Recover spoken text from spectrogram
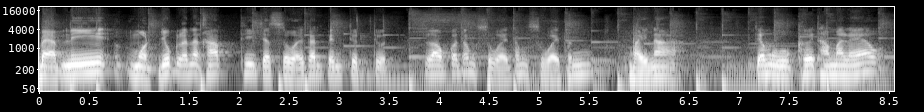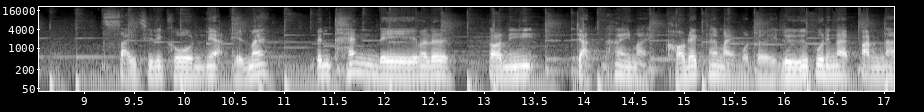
แบบนี้หมดยุคแล้วนะครับ ที่จะสวยกันเป็นจุดๆ เราก็ต้องสวยต้องสวยทั้งใบหน้า จมูกเคยทำมาแล้ว ใส่ซิลิโคนเนี่ยเห็นไหมเป็นแท่งเดย์มาเลย ตอนนี้จัดให้ใหม่คอเรกให้ใหม่หมดเลย หรือพูดง่ายๆปั้นหน้า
